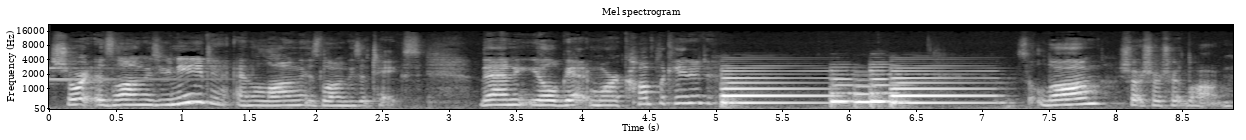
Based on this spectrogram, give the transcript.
short as long as you need and long as long as it takes. Then you'll get more complicated. So long, short, short, short, long.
